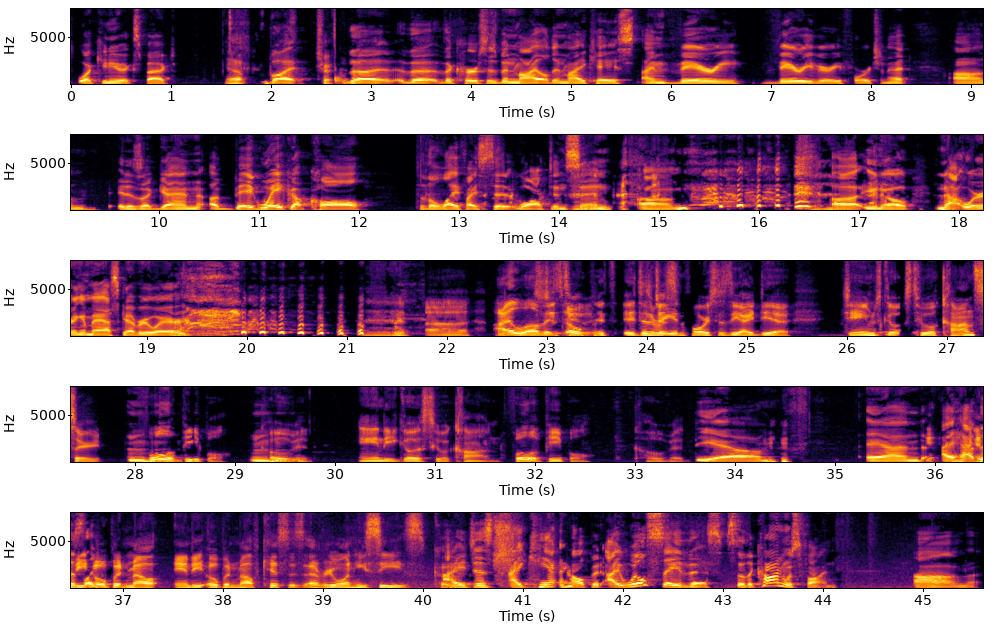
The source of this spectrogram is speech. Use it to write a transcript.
what can you expect? Yep. But the the the curse has been mild in my case. I'm very, very, very fortunate. Um, it is again a big wake up call to the life I sit walked in sin. Um, uh, you know, not wearing a mask everywhere. uh, I love it Just too. open. It's, it just, Just- reinforces the idea. James goes to a concert Mhm. full of people, Mhm. COVID. Andy goes to a con full of people, COVID. Yeah. And I had And this like open mouth Andy open mouth kisses everyone he sees. I just I can't help it. I will say this. So the con was fun. Um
